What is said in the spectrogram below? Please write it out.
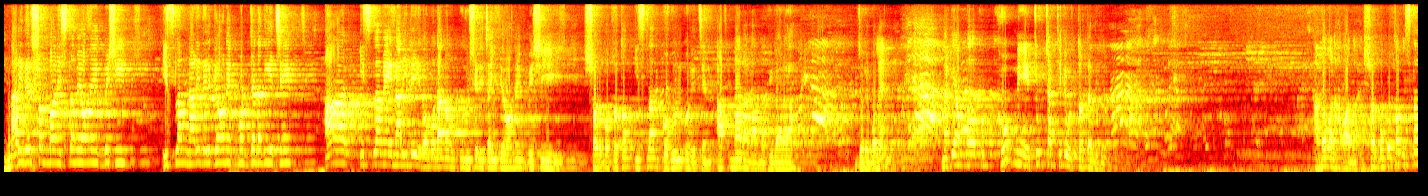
নারীদের সম্মান ইসলামে অনেক বেশি। ইসলাম নারীদেরকে অনেক মর্যাদা দিয়েছে। আর ইসলামে নারীদের অবদানও পুরুষের চাইতে অনেক বেশি। সর্বপ্রথম ইসলাম কবুল করেছেন আপনারা না মহিলারা? জোরে বলেন। নাকি আপনারা খুব খুব নিয়ে চুপচাপ থেকে উত্তরটা দিলেন? আদমার হাওয়া নয়, সর্বপ্রথম ইসলাম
